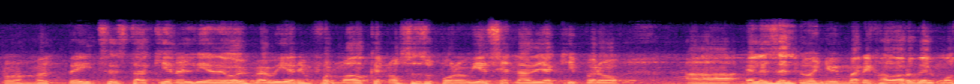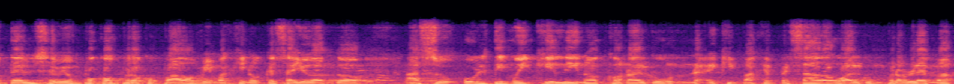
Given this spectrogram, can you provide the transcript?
Norman Bates está aquí en el día de hoy. Me habían informado que no se supone hubiese nadie aquí, pero ah, él es el dueño y manejador del motel. Se ve un poco preocupado. Me imagino que está ayudando a su último inquilino con algún equipaje pesado o algún problema.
